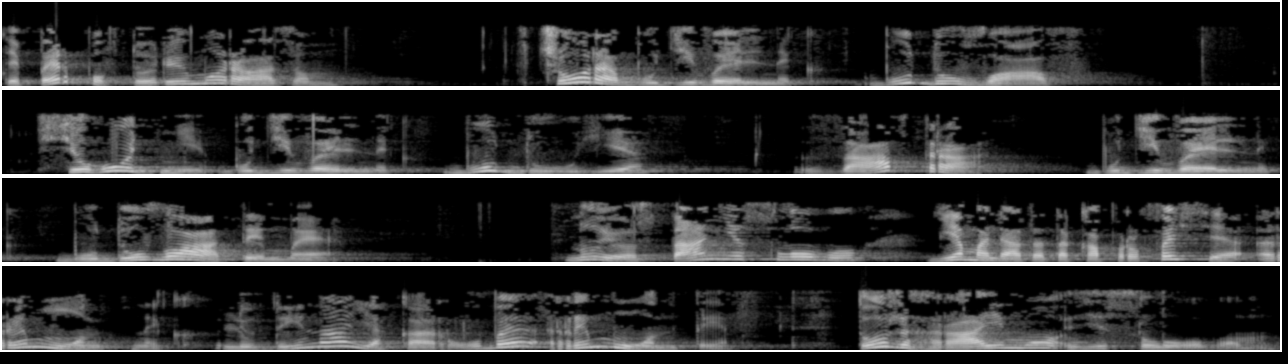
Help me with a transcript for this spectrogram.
Тепер повторюємо разом. Вчора будівельник будував. Сьогодні будівельник будує. Завтра будівельник будуватиме. Ну і останнє слово. Є малята така професія ремонтник. Людина, яка робить ремонти. Тож граємо зі словом.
